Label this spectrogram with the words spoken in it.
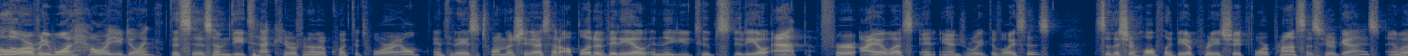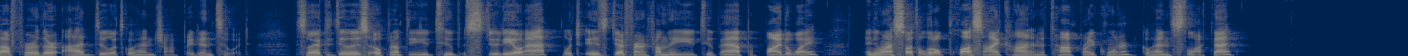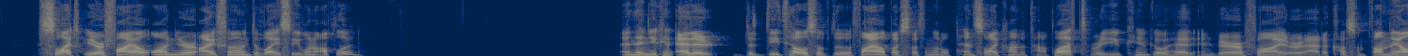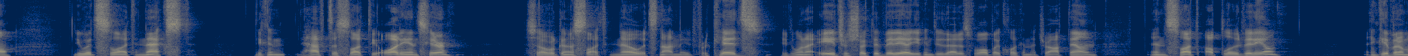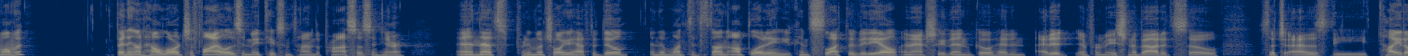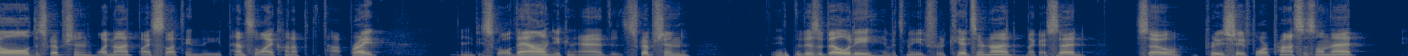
Hello everyone, how are you doing? This is um, MD Tech here with another quick tutorial. In today's tutorial, I'm going to show you guys how to upload a video in the YouTube Studio app for iOS and Android devices. So this should hopefully be a pretty straightforward process here guys. And without further ado, let's go ahead and jump right into it. So all you have to do is open up the YouTube Studio app, which is different from the YouTube app, by the way. And you want to select the little plus icon in the top right corner. Go ahead and select that. Select your file on your iPhone device that you want to upload. And then you can edit the details of the file by selecting the little pencil icon on the top left where you can go ahead and verify or add a custom thumbnail. You would select next. You can have to select the audience here. So we're going to select no, it's not made for kids. If you want to age restrict the video, you can do that as well by clicking the drop down and select upload video and give it a moment. Depending on how large the file is, it may take some time to process in here. And that's pretty much all you have to do. And then once it's done uploading, you can select the video and actually then go ahead and edit information about it. So such as the title, description, whatnot, by selecting the pencil icon up at the top right. And if you scroll down, you can add the description, the visibility, if it's made for kids or not, like I said. So pretty straightforward process on that.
